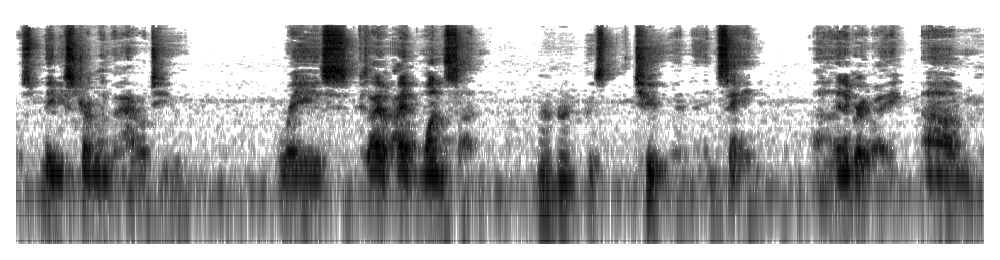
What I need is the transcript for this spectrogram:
was maybe struggling with how to raise because I have, I have one son hmm who's two and insane uh, in a great way. Um,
